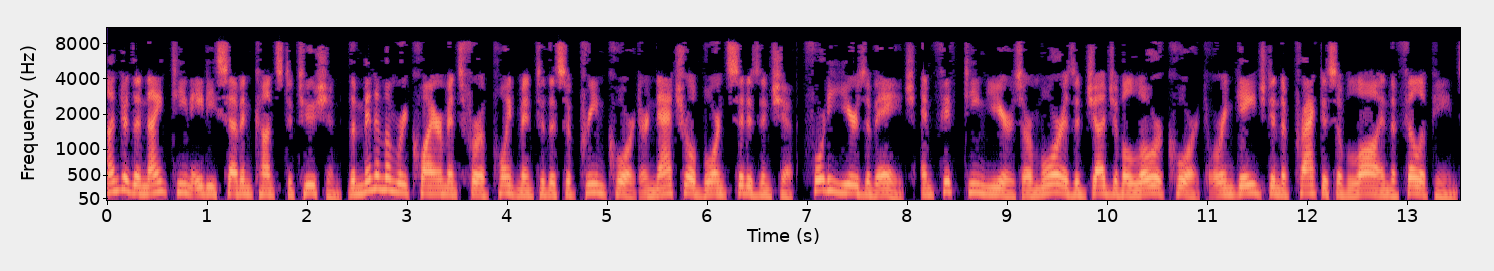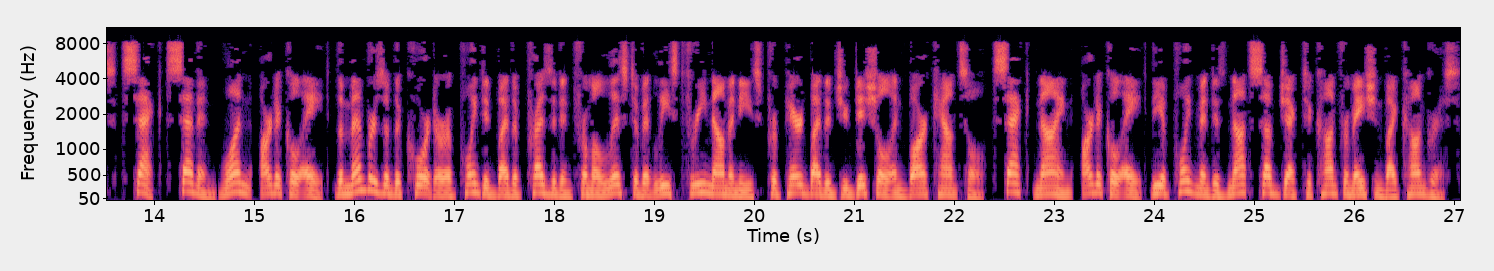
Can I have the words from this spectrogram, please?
under the 1987 Constitution, the minimum requirements for appointment to the Supreme Court are natural-born citizenship, 40 years of age, and 15 years or more as a judge of a lower court or engaged in the practice of law in the Philippines. Sec. 7. 1. Article 8. The members of the court are appointed by the President from a list of at least three nominees prepared by the Judicial and Bar Council. Sec. 9. Article 8. The appointment is not subject to confirmation by Congress.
